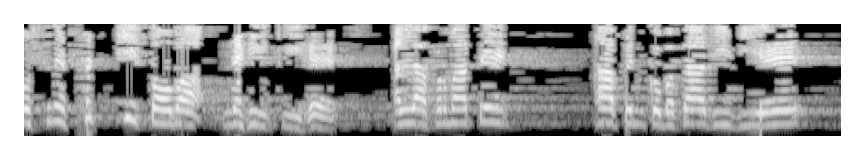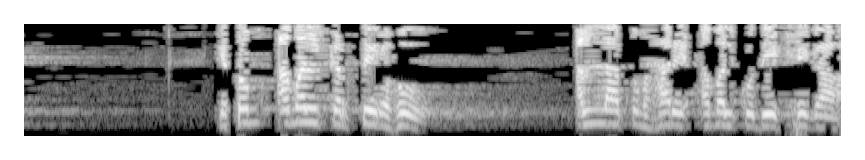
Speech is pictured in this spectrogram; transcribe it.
اس نے سچی توبہ نہیں کی ہے۔ اللہ فرماتے آپ ان کو بتا دیجیے کہ تم عمل کرتے رہو۔ اللہ تمہارے عمل کو دیکھے گا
